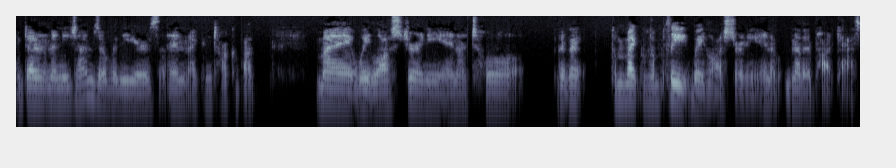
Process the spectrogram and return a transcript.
I've done it many times over the years, and I can talk about my weight loss journey in a total, my complete weight loss journey in another podcast.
